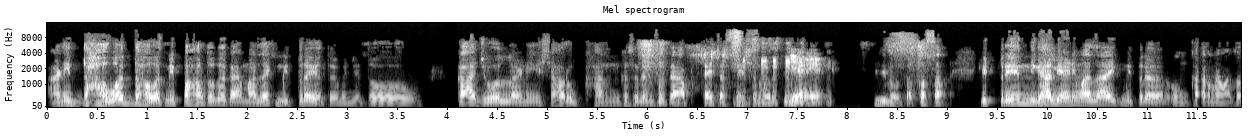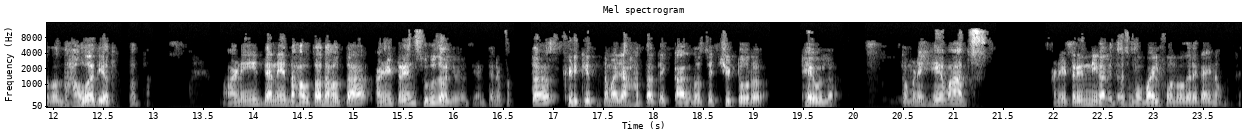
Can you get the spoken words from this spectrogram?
आणि धावत धावत मी पाहतो तर काय माझा एक मित्र येतोय. म्हणजे तो काजोल आणि शाहरुख खान कसं त्यांचं त्या आपट्याच्या स्टेशनवरती सीन होता तसा. की ट्रेन निघाली आणि माझा एक मित्र ओंकार नावाचा तो धावत येत होता. आणि त्याने धावता धावता आणि ट्रेन सुरू झाली होती. आणि त्याने फक्त खिडकीतनं माझ्या हातात एक कागदाचे चिटोर ठेवलं. तो म्हणे हे वाच. आणि ट्रेन निघाली. त्यास मोबाईल फोन वगैरे काही नव्हते.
